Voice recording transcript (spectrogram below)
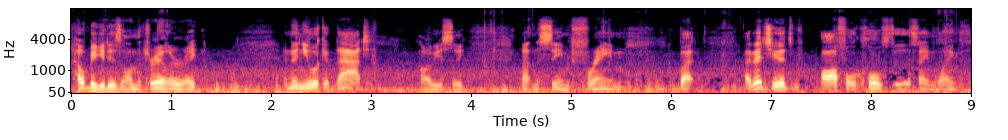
how big it is on the trailer, right? And then you look at that, obviously, not in the same frame, but I bet you it's awful close to the same length.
